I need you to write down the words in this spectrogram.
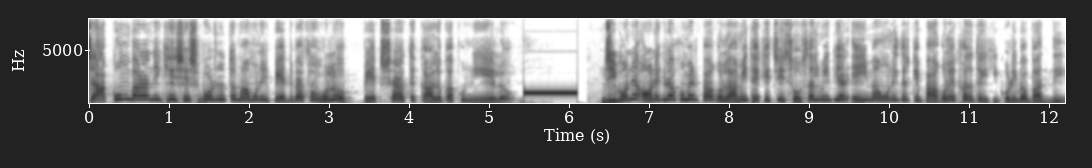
চাকুম বারানি খেয়ে শেষ পর্যন্ত মামুনির পেট ব্যথা হলো পেট সারাতে কালো কাকু নিয়ে এলো। জীবনে অনেক রকমের পাগল। আমি দেখেছি সোশ্যাল মিডিয়ার এই মামনিদেরকে পাগলের খাতা থেকে কী করেই বা বাদ দিই।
